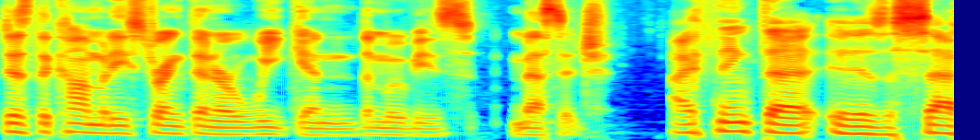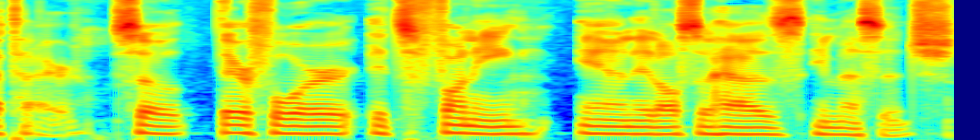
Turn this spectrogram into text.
does the comedy strengthen or weaken the movie's message? I think that it is a satire. So therefore, it's funny and it also has a message.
